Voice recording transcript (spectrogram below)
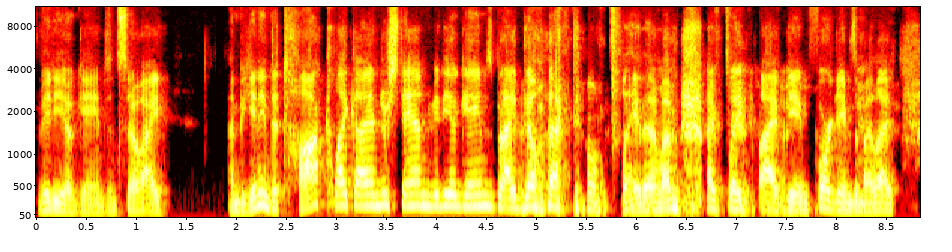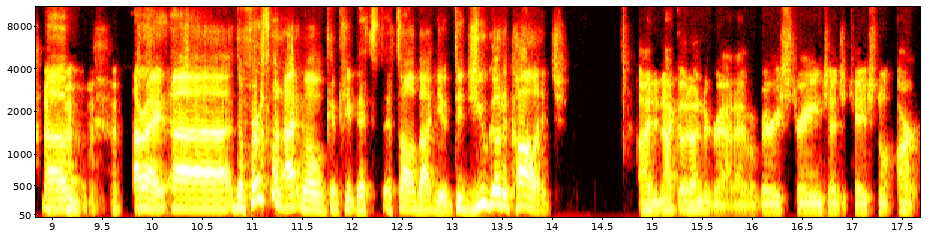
video games, and so I, I'm beginning to talk like I understand video games, but I don't. I don't play them. I'm. I've played five games, four games in my life. Um, all right. Uh, the first one, I well, keep. It's it's all about you. Did you go to college? I did not go to undergrad. I have a very strange educational arc.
